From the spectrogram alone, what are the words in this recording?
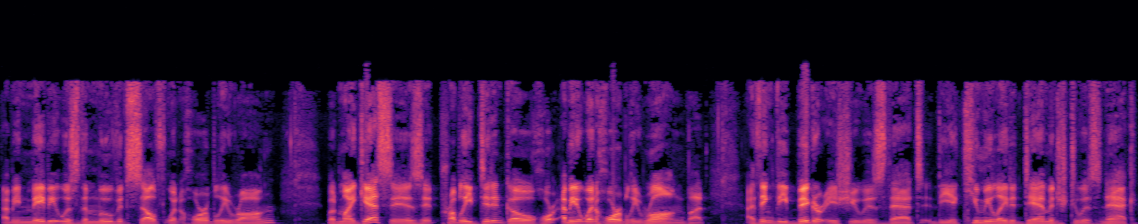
I mean, maybe it was the move itself went horribly wrong, but my guess is it probably didn't go. Hor- I mean, it went horribly wrong, but I think the bigger issue is that the accumulated damage to his neck.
